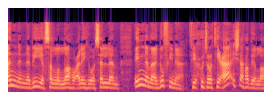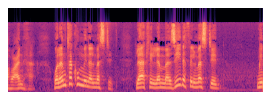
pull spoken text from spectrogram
أن النبي صلى الله عليه وسلم إنما دفن في حجرة عائشة رضي الله عنها ولم تكن من المسجد. لكن لما زيد في المسجد من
